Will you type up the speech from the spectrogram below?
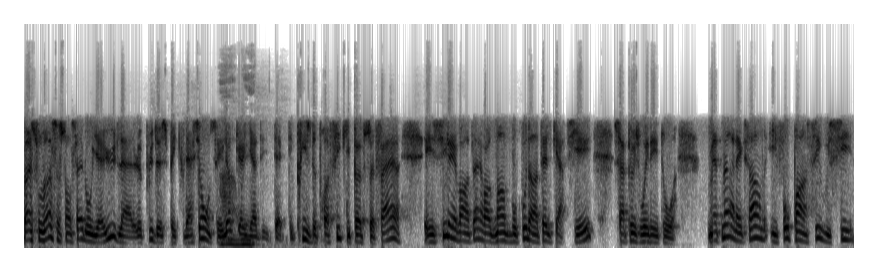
Ben souvent, ce sont celles où il y a eu le plus de spéculation. C'est là ah qu'il y a des, des, prises de profit qui peuvent se faire. Et si l'inventaire augmente beaucoup dans tel quartier, ça peut jouer des tours. Maintenant, Alexandre, il faut penser aussi,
